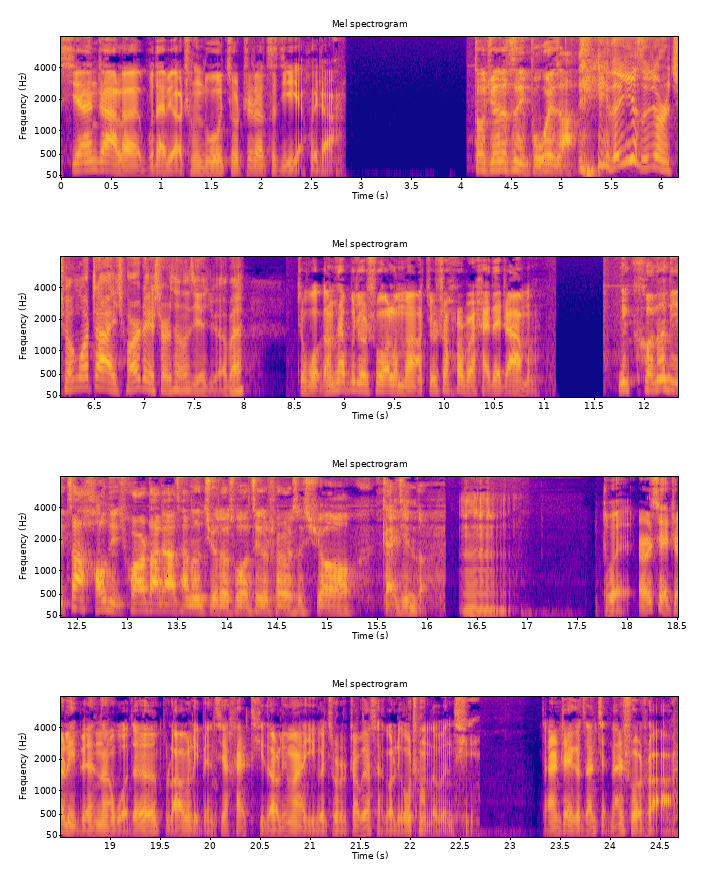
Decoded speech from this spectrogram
西安炸了，不代表成都就知道自己也会炸。都觉得自己不会炸，你的意思就是全国炸一圈这事儿才能解决呗？这我刚才不就说了吗？就是后边还得炸吗？你可能得炸好几圈，大家才能觉得说这个事儿是需要改进的。嗯对，而且这里边呢，我的 blog 里边其实还提到另外一个就是招标采购流程的问题。当然，这个咱简单说说啊，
